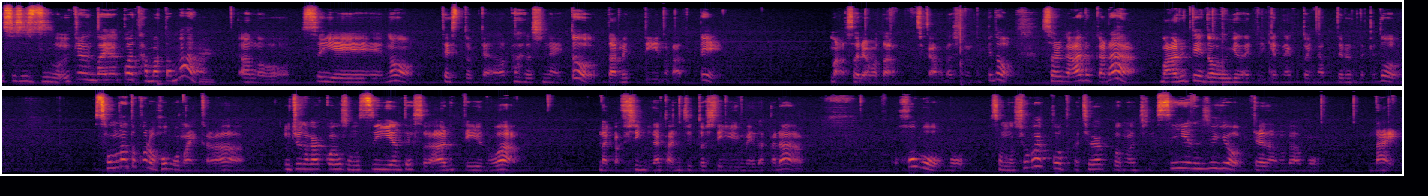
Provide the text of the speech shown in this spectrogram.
そうそうそうそううちの大学はたまたま、うん。あの水泳のテストみたいなのをパスしないとダメっていうのがあってまあそれはまた違う話なんだけどそれがあるから、まあ、ある程度は泳げないといけないことになってるんだけどそんなところほぼないからうちの学校のその水泳テストがあるっていうのはなんか不思議な感じとして有名だからほぼもうその小学校とか中学校のうちに水泳の授業みたいなのがもうない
